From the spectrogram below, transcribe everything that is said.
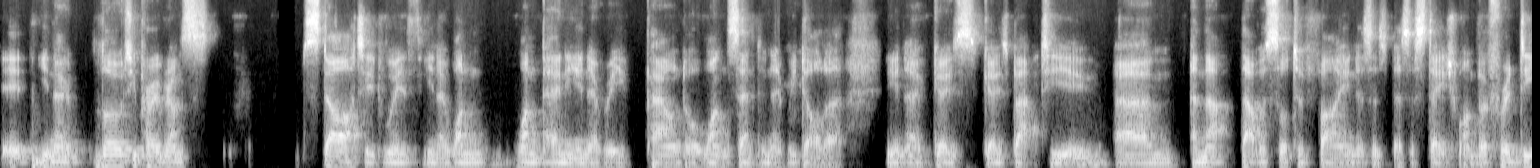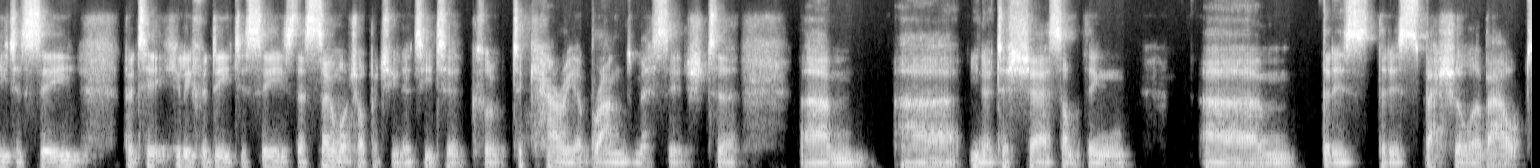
it, you know, loyalty programs started with you know one one penny in every pound or one cent in every dollar you know goes goes back to you. Um, and that that was sort of fine as a, as a stage one. But for a d2c particularly for d2cs there's so much opportunity to sort of to carry a brand message to um, uh, you know to share something um, that is that is special about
